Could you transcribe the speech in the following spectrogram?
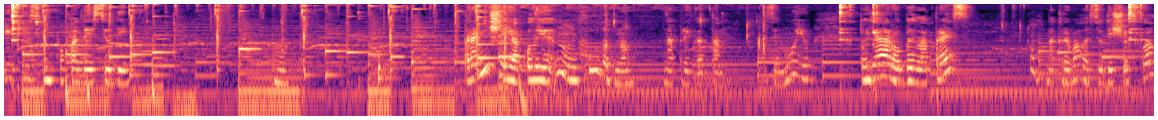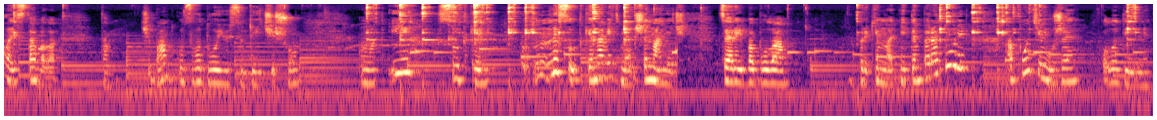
якийсь він попаде сюди. От. Раніше я, коли ну, холодно, наприклад, там зимою, то я робила прес, ну, накривала сюди щось клала і ставила там чи банку з водою сюди, чи що. От. І сутки, не сутки, навіть менше на ніч. Ця риба була при кімнатній температурі, а потім вже в холодильник.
